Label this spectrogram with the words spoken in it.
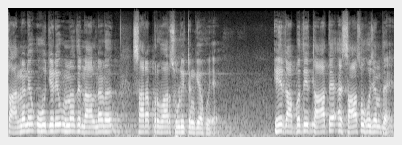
ਧੰਨ ਨੇ ਉਹ ਜਿਹੜੇ ਉਹਨਾਂ ਦੇ ਨਾਲ ਨਾਲ ਸਾਰਾ ਪਰਿਵਾਰ ਸੂਲੀ ਟੰਗਿਆ ਹੋਇਆ ਹੈ। ਇਹ ਰੱਬ ਦੀ ਦਾਤ ਹੈ, ਅਹਿਸਾਸ ਹੋ ਜਾਂਦਾ ਹੈ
